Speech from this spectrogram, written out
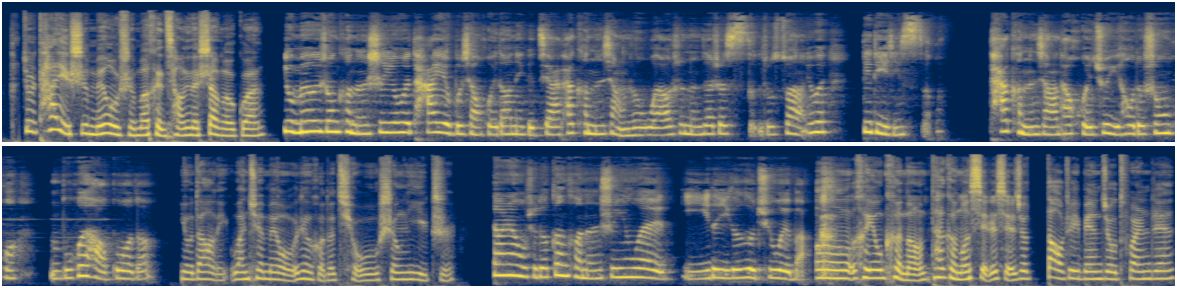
就是他也是没有什么很强烈的善恶观。有没有一种可能，是因为他也不想回到那个家？他可能想着，我要是能在这死了就算了，因为弟弟已经死了。他可能想让他回去以后的生活不会好过的。有道理，完全没有任何的求生意志。当然，我觉得更可能是因为姨姨的一个恶趣味吧。嗯，很有可能，他可能写着写着就到这边，就突然间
